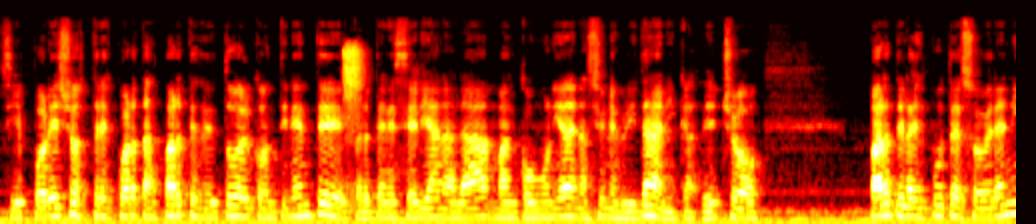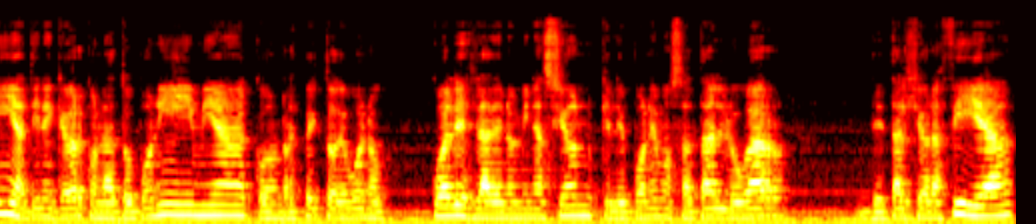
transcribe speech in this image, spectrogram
si es por ellos, tres cuartas partes de todo el continente pertenecerían a la mancomunidad de naciones británicas. De hecho, parte de la disputa de soberanía tiene que ver con la toponimia, con respecto de, bueno, cuál es la denominación que le ponemos a tal lugar de tal geografía.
